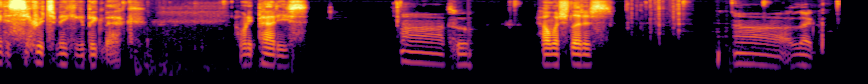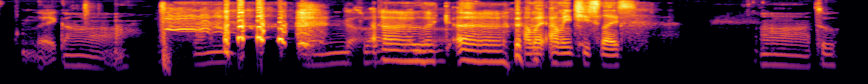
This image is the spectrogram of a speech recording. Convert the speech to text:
me the secret to making a Big Mac. How many patties? Uh, two. How much lettuce? Uh, like, like, uh, one, one Uh, like, uh. How many how many cheese slices? uh, two,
